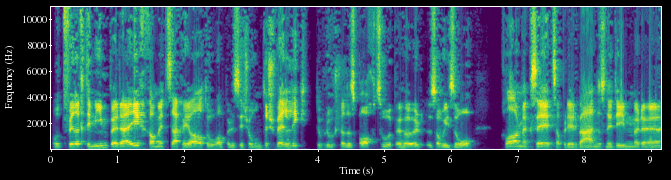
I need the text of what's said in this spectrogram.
Und vielleicht in meinem Bereich kann man jetzt sagen, ja, du, aber es ist unterschwellig, du brauchst ja das Bachzubehör sowieso. Klar, man sieht es, aber ihr erwähnt es nicht immer, äh,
